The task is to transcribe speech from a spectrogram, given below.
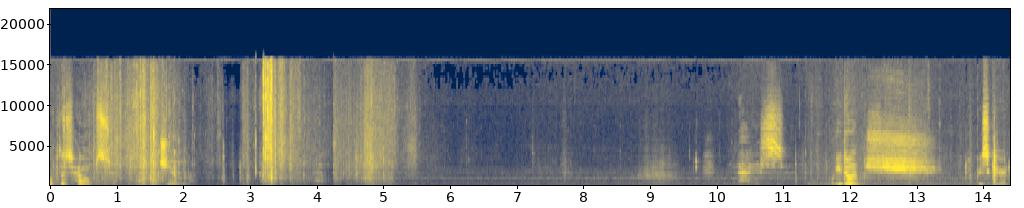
Hope this helps. Jim. Nice. What are you doing? Shh. Don't be scared.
